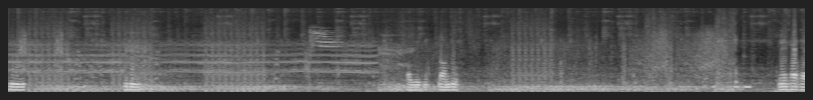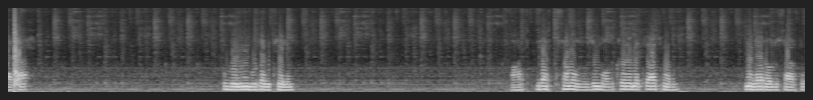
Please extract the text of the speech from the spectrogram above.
Yürü git. Hadi git lan dur. Neyse arkadaşlar. Bu bölümü burada bitirelim. Artık biraz kısa mı oldu, uzun mu oldu kronometre açmadım. Ne kadar olduysa artık.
